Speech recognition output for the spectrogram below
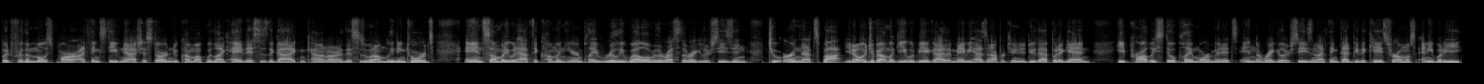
but for the most part, I think Steve Nash is starting to come up with like, hey, this is the guy I can count on, or this is what I'm leaning towards. And somebody would have to come in here and play really well over the rest of the regular season to earn that spot. You know, JaVale McGee would be a guy that maybe has an opportunity to do that, but again, he'd probably still play more minutes in the regular season. I think that'd be the case for almost anybody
